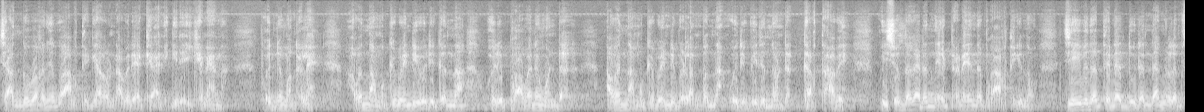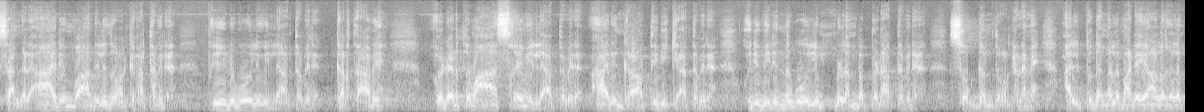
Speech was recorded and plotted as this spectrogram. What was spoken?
ചങ്ക് പറഞ്ഞ് പ്രാർത്ഥിക്കാറുണ്ട് അവരെയൊക്കെ അനുഗ്രഹിക്കണേന്ന്. പൊന്നുമക്കളെ അവൻ നമുക്ക് വേണ്ടി ഒരുക്കുന്ന ഒരു ഭവനമുണ്ട്. അവൻ നമുക്ക് വേണ്ടി വിളമ്പുന്ന ഒരു വിരുന്നുണ്ട്. കർത്താവെ വിശുദ്ധകരം നീട്ടണേ എന്ന് പ്രാർത്ഥിക്കുന്നു. ജീവിതത്തിന്റെ ദുരന്തങ്ങളും സങ്കടം ആരും വാതിൽ തുറക്കാത്തവർ വീട് പോലും ഇല്ലാത്തവർ കർത്താവെ ഒരിടത്തും ആശ്രയമില്ലാത്തവർ ആരും കാത്തിരിക്കാത്തവർ ഒരു വിരുന്ന് പോലും വിളമ്പപ്പെടാത്തവർ സ്വർഗം തുറക്കണമേ. അത്ഭുതങ്ങളും അടയാളങ്ങളും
